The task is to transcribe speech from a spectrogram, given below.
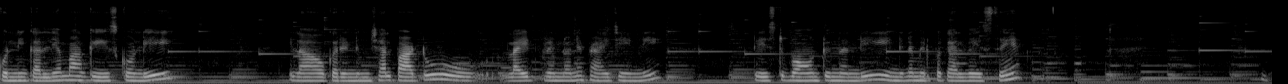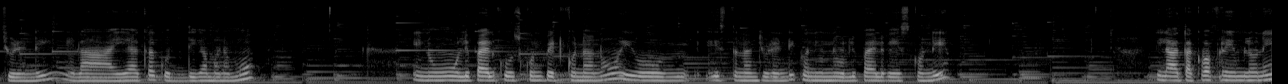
కొన్ని కళ్యామాకు వేసుకోండి. ఇలా ఒక రెండు నిమిషాల పాటు లైట్ ఫ్లేమ్లోనే ఫ్రై చేయండి. టేస్ట్ బాగుంటుందండి ఎండిన మిరపకాయలు వేస్తే. చూడండి ఇలా అయ్యాక కొద్దిగా మనము నేను ఉల్లిపాయలు కోసుకొని పెట్టుకున్నాను. ఇగో ఇస్తున్నాను చూడండి కొన్ని ఉల్లిపాయలు వేసుకోండి. ఇలా తక్కువ ఫ్లేమ్లోనే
